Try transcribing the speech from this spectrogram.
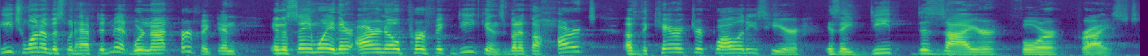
Each one of us would have to admit we're not perfect. And in the same way, there are no perfect deacons. But at the heart of the character qualities here is a deep desire for Christ.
